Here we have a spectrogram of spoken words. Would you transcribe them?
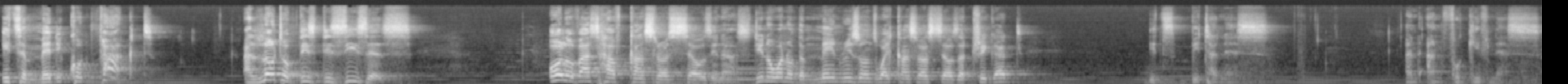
it's a medical fact. A lot of these diseases all of us have cancerous cells in us. Do you know one of the main reasons why cancerous cells are triggered? It's bitterness and unforgiveness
